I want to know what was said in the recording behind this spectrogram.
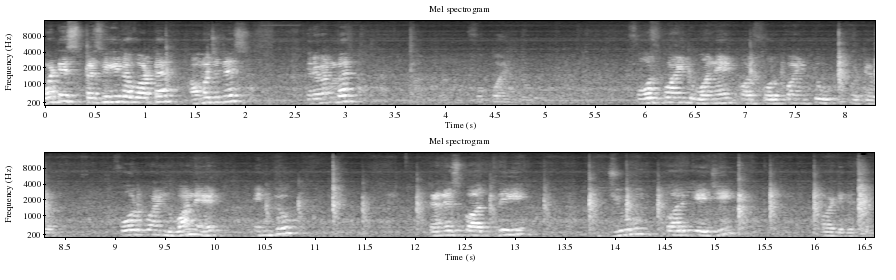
What is specific heat of water? How much it is? You remember? 4.2. 4.18 or 4.2 whatever 4.18 into 10 is power 3 joule per kg degree celsius okay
